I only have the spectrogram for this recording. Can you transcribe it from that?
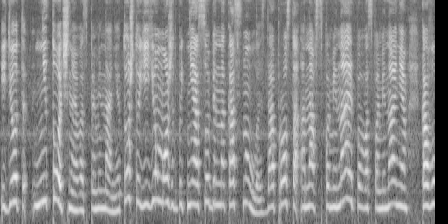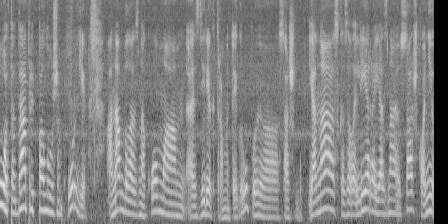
идет неточное воспоминание. То, что ее, может быть, не особенно коснулось, да, просто она вспоминает по воспоминаниям кого-то, да, предположим. Петербурге, она была знакома э, с директором этой группы, э, Сашей Бук. И она сказала, Лера, я знаю Сашку. Они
